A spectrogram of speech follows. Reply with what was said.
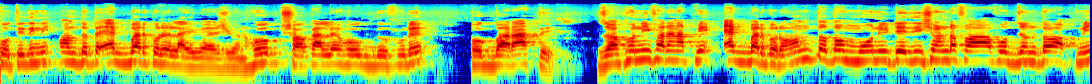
প্রতিদিন অন্তত একবার করে লাইভে আসবেন, হোক সকালে, হোক দুপুরে, হোক বা রাতে। যখনই পারেন আপনি একবার করে, অন্তত মনিটাইজেশনটা পাওয়া পর্যন্ত আপনি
